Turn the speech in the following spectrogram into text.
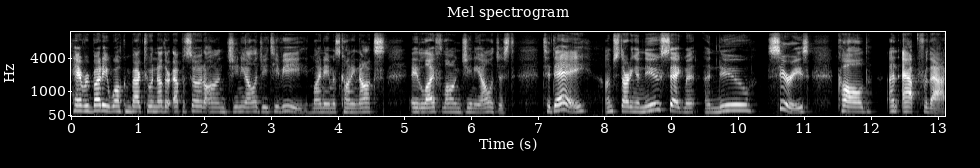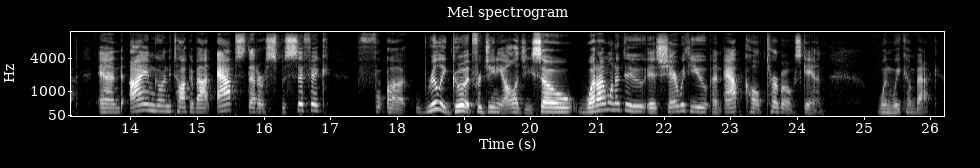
Hey everybody, welcome back to another episode on Genealogy TV. My name is Connie Knox, a lifelong genealogist. Today, I'm starting a new segment, a new series called An App for That. And I am going to talk about apps that are specific, for, uh, really good for genealogy. So what I want to do is share with you an app called TurboScan when we come back.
